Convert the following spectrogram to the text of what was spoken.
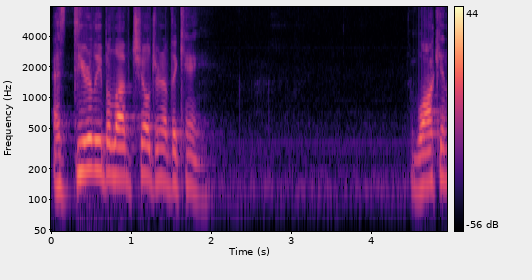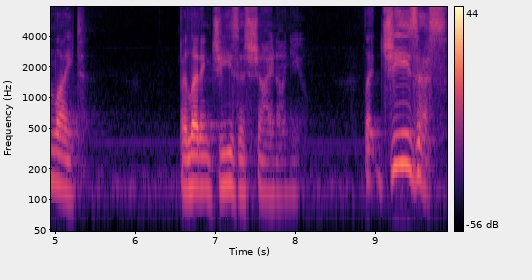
as dearly beloved children of the King? Walk in light by letting Jesus shine on you. Let Jesus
